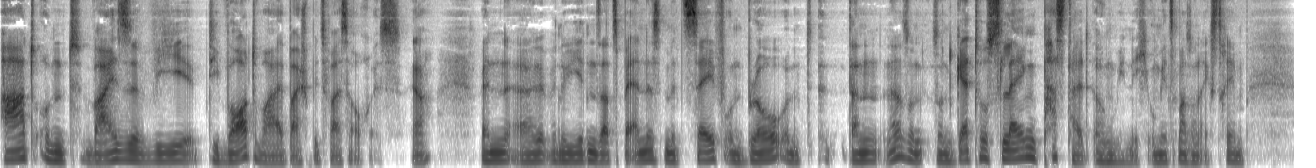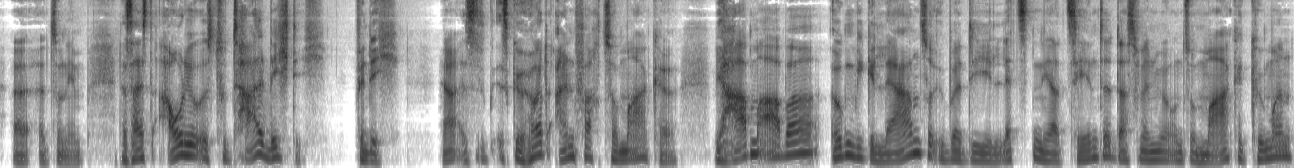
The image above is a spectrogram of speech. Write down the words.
Art und Weise, wie die Wortwahl beispielsweise auch ist. Ja, wenn äh, wenn du jeden Satz beendest mit Safe und Bro und äh, dann ne, so, so ein Ghetto-Slang passt halt irgendwie nicht, um jetzt mal so ein Extrem äh, äh zu nehmen. Das heißt, Audio ist total wichtig, finde ich. Ja, es, es gehört einfach zur Marke. Wir haben aber irgendwie gelernt, so über die letzten Jahrzehnte, dass wenn wir uns um Marke kümmern,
